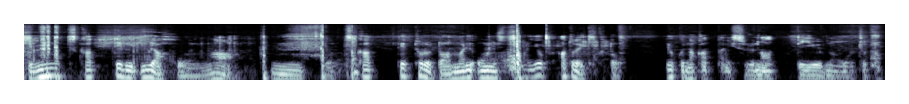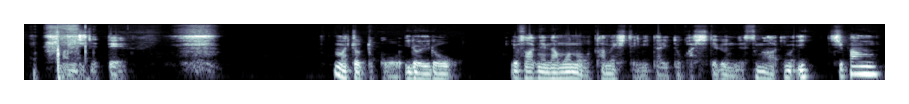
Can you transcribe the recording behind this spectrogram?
自分が使ってるイヤホンが、うん、使って撮るとあんまり音質がよく、後で聞くと良くなかったりするなっていうのをちょっと感じてて、まあちょっとこう、いろいろ良さげなものを試してみたりとかしてるんですが、今一番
